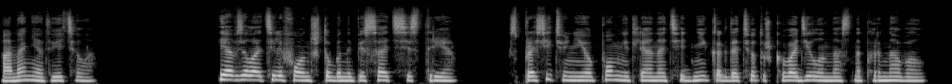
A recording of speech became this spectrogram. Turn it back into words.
Она не ответила. Я взяла телефон, чтобы написать сестре, спросить у нее, помнит ли она те дни, когда тетушка водила нас на карнавал,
